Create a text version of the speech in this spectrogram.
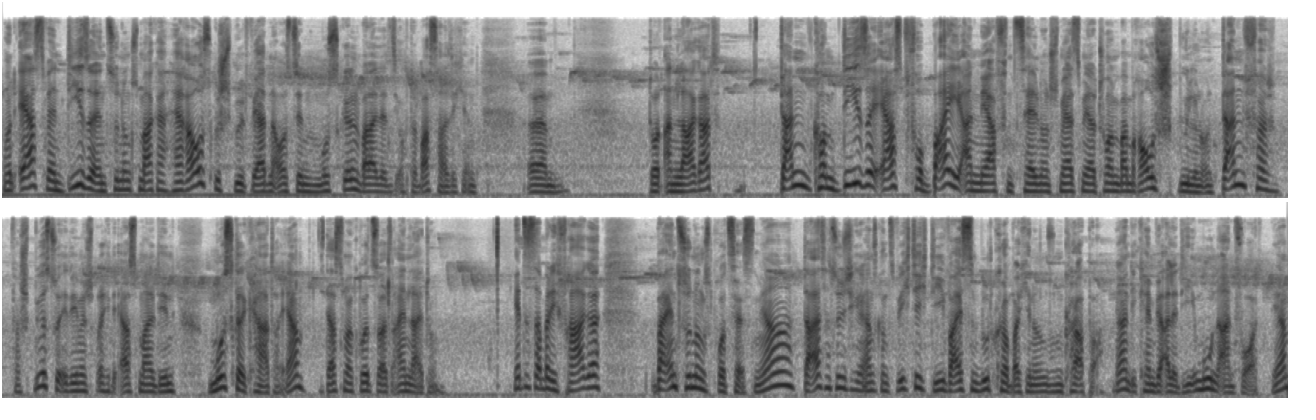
Und erst wenn diese Entzündungsmarker herausgespült werden aus den Muskeln, weil letztlich auch der Wasser sich ent, ähm, dort anlagert, dann kommen diese erst vorbei an Nervenzellen und Schmerzmediatoren beim Rausspülen und dann ver verspürst du dementsprechend erstmal den Muskelkater. Ja? Das mal kurz so als Einleitung. Jetzt ist aber die Frage, bei Entzündungsprozessen, ja, da ist natürlich ganz, ganz wichtig die weißen Blutkörperchen in unserem Körper. Ja, die kennen wir alle, die Immunantwort. Ja?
